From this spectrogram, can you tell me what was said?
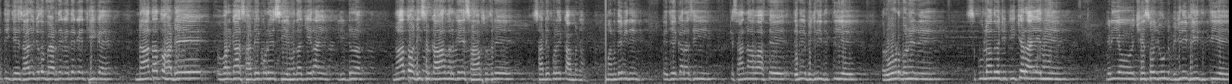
ਭਤੀਜੇ ਸਾਰੇ ਜਦੋਂ ਬੈਠਦੇ ਕਹਿੰਦੇ ਕਿ ਠੀਕ ਹੈ ਨਾ ਤਾਂ ਤੁਹਾਡੇ ਵਰਗਾ ਸਾਡੇ ਕੋਲੇ ਸੀਐਮ ਦਾ ਚਿਹਰਾ ਹੈ, ਲੀਡਰ। ਨਾ ਤੁਹਾਡੀ ਸਰਕਾਰ ਵਰਗੇ ਸਾਫ਼ ਸੁਥਰੇ ਸਾਡੇ ਕੋਲੇ ਕੰਮ ਨੇ। ਮੰਨਦੇ ਵੀ ਨੇ ਕਿ ਜੇਕਰ ਅਸੀਂ ਕਿਸਾਨਾਂ ਵਾਸਤੇ ਦਿਨੇ ਬਿਜਲੀ ਦਿੱਤੀ ਏ, ਰੋਡ ਬਣੇ ਨੇ, ਸਕੂਲਾਂ ਦੇ ਵਿੱਚ ਟੀਚਰ ਆਏ ਨੇ, ਜਿਹੜੀ ਉਹ 600 ਯੂਨਿਟ ਬਿਜਲੀ ਫ੍ਰੀ ਦਿੱਤੀ ਏ,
